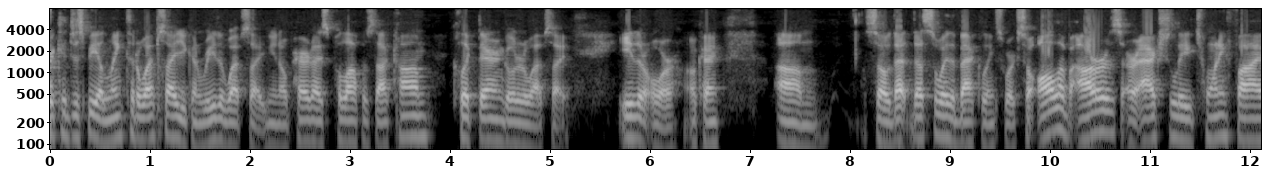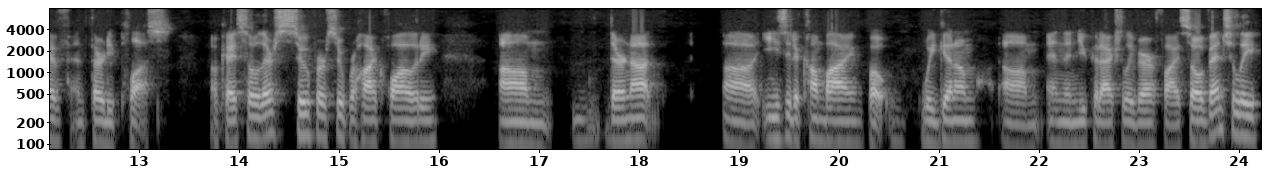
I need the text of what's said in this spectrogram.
it could just be a link to the website. You can read the website. You know, paradisepalapas.com. Click there and go to the website. Either or. Okay. Um, so that that's the way the backlinks work. So all of ours are actually 25 and 30 plus. Okay, so they're super super high quality. Um, they're not uh, easy to come by, but we get them, um, and then you could actually verify. So eventually,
